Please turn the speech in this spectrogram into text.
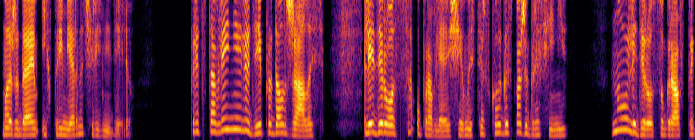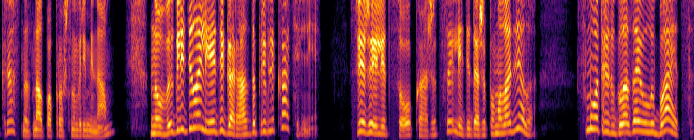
Мы ожидаем их примерно через неделю. Представление людей продолжалось. Леди Росс, управляющая мастерской госпожи графини. Но леди Россу граф прекрасно знал по прошлым временам, но выглядела леди гораздо привлекательнее. Свежее лицо, кажется, леди даже помолодела. Смотрит в глаза и улыбается.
